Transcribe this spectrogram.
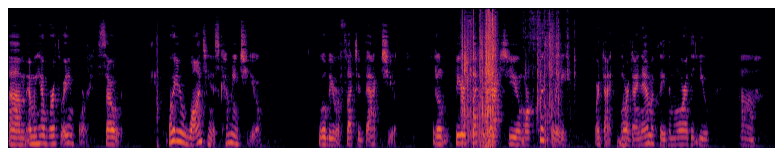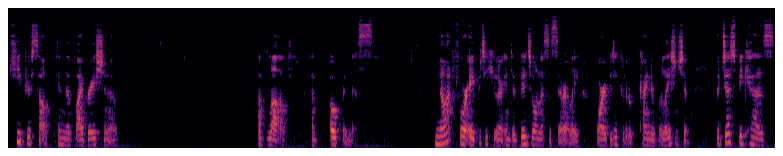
Um, and we have worth waiting for. So what you're wanting is coming to you, will be reflected back to you. It'll be reflected back to you more quickly, or di- more dynamically, the more that you uh, keep yourself in the vibration of of love, of openness. Not for a particular individual necessarily, or a particular kind of relationship, but just because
